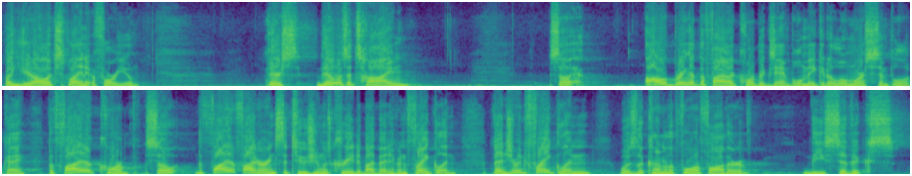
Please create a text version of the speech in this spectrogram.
But here, I'll explain it for you. There's, there was a time, so I'll bring up the Fire Corps example, make it a little more simple, okay? The Fire Corps, so the firefighter institution was created by Benjamin Franklin. Benjamin Franklin was the kind of the forefather of the civics,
